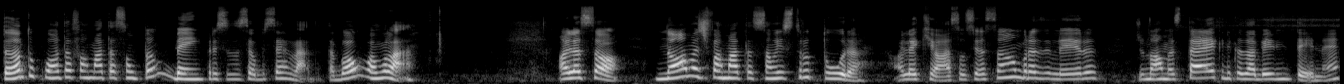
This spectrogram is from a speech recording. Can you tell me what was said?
tanto quanto a formatação também precisa ser observada, tá bom? Vamos lá. Olha só, normas de formatação e estrutura. Olha aqui, ó, Associação Brasileira de Normas Técnicas, ABNT, né?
